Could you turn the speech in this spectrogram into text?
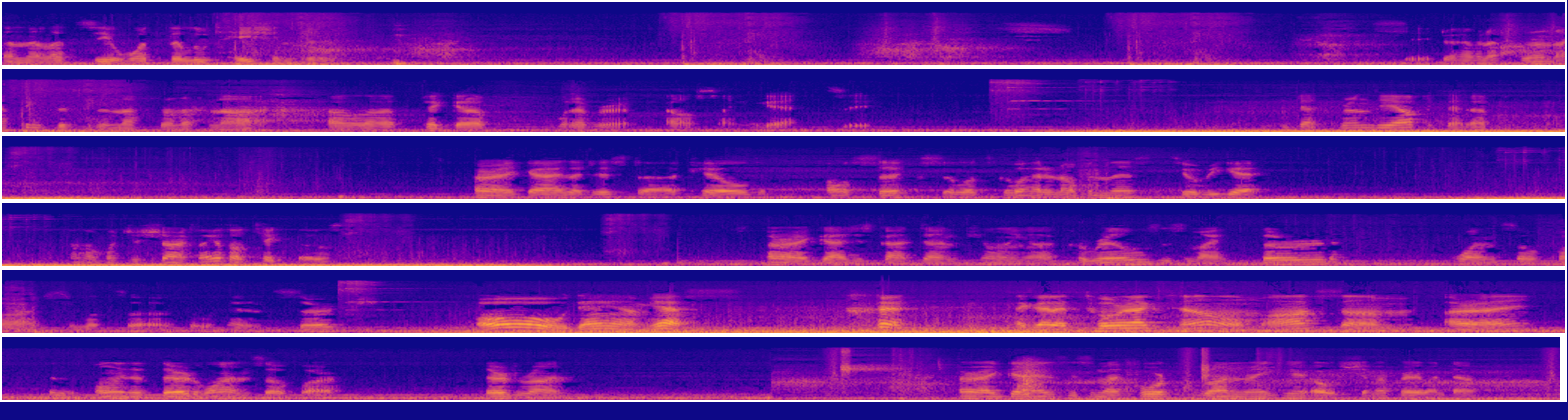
And then let's see what the lootations see, do I have enough room? I think this is enough room. If not, I'll uh, pick up whatever else I can get. Let's see. Death run? Yeah, I'll pick that up. Alright guys, I just uh, killed all six, so let's go ahead and open this and see what we get. Oh, a bunch of sharks. I guess I'll take those. Alright, guys, just got done killing uh, Karil's. This is my third one so far, so let's uh, go ahead and search. Oh, damn, yes! I got a Torag's helm. Awesome. Alright. Only the third one so far. Third run. Alright guys, this is my fourth run right here. Oh shit, my prayer went down.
